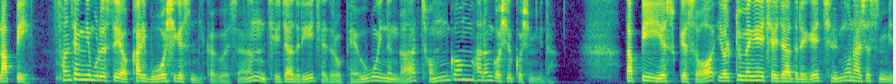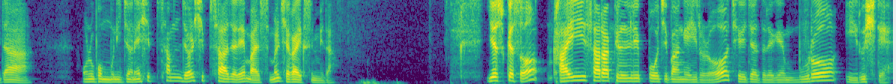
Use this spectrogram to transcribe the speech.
랍비, 선생님으로서의 역할이 무엇이겠습니까? 그것은 제자들이 제대로 배우고 있는가 점검하는 것일 것입니다. 랍비 예수께서 12명의 제자들에게 질문하셨습니다. 오늘 본문 이전에 13절, 14절의 말씀을 제가 읽습니다. 예수께서 가이사라 빌립보 지방에 이르러 제자들에게 물어 이르시되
